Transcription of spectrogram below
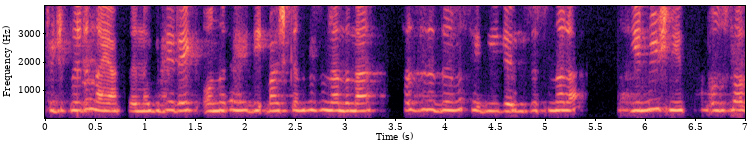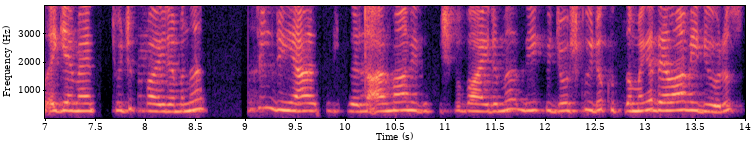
çocukların ayaklarına giderek onlara hediye, başkanımızın adına hazırladığımız hediyelerimizi sunarak 23 Nisan Ulusal Egemen Çocuk Bayramı'nı tüm dünya çocuklarına armağan edilmiş bu bayramı büyük bir coşkuyla kutlamaya devam ediyoruz.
